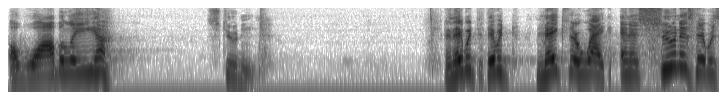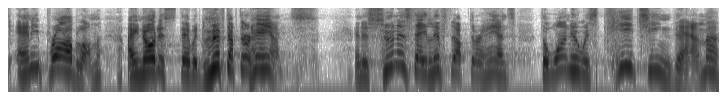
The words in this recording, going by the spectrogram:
a wobbly student. And they would, they would make their way. And as soon as there was any problem, I noticed they would lift up their hands. And as soon as they lifted up their hands, the one who was teaching them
